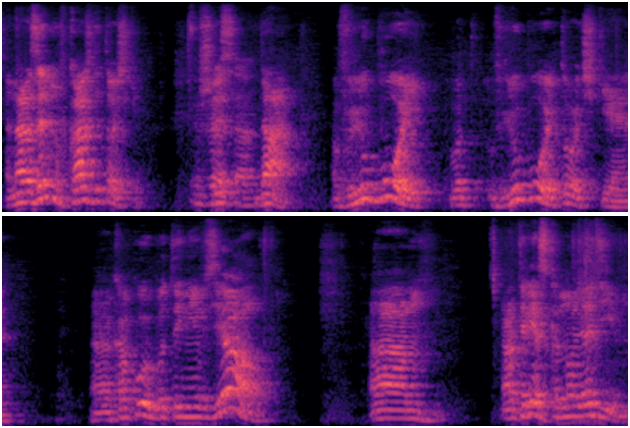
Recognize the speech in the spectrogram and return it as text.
она разрывна в каждой точке. То Же, есть, да. в любой, вот в любой точке, какую бы ты ни взял, ам, отрезка 0,1,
